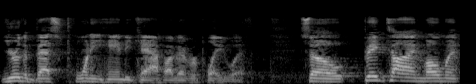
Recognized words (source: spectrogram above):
you're the best 20 handicap I've ever played with. So big time moment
